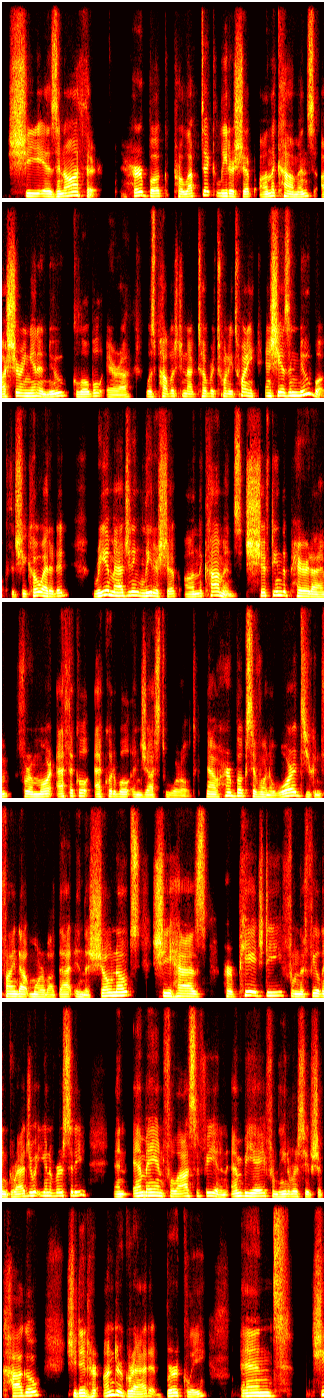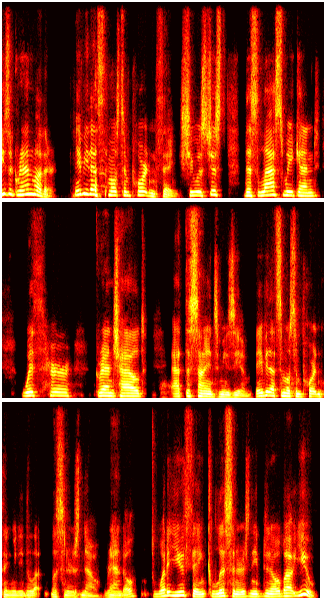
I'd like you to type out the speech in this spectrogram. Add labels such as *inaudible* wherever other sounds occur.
She is an author. Her book, Proleptic Leadership on the Commons Ushering in a New Global Era, was published in October 2020. And she has a new book that she co edited, Reimagining Leadership on the Commons Shifting the Paradigm for a More Ethical, Equitable, and Just World. Now, her books have won awards. You can find out more about that in the show notes. She has her PhD from the Fielding Graduate University an MA in philosophy and an MBA from the University of Chicago. She did her undergrad at Berkeley, and she's a grandmother. Maybe that's the *laughs* most important thing. She was just this last weekend with her grandchild at the Science Museum. Maybe that's the most important thing we need to let listeners know. Randall, what do you think listeners need to know about you?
